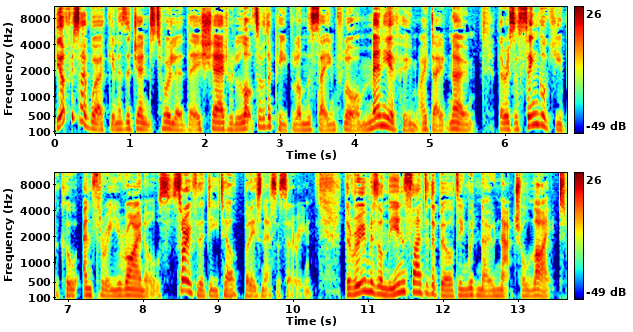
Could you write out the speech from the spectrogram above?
The office I work in has a gents' toilet that is shared with lots of other people on the same floor, many of whom I don't know. There is a single cubicle and three urinals. Sorry for the detail, but it's necessary. The room is on the inside of the building with no natural light.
